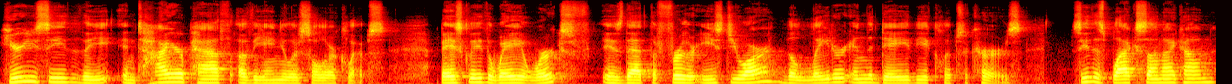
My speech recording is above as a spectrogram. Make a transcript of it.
Here you see the entire path of the annular solar eclipse. Basically, the way it works is that the further east you are, the later in the day the eclipse occurs. See this black sun icon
